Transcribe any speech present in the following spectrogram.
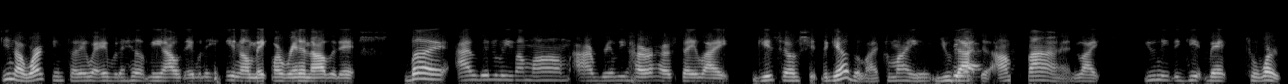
you know, working, so they were able to help me. I was able to, you know, make my rent and all of that. But I literally, my mom, I really heard her say like, "Get your shit together." Like, come on, you got Yeah. it. I'm fine. Like, you need to get back to work.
